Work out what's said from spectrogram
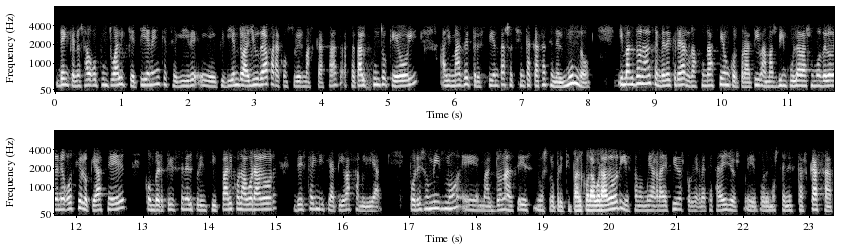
Ven que no es algo puntual y que tienen que seguir eh, pidiendo ayuda para construir más casas, hasta tal punto que hoy hay más de 380 casas en el mundo. Y McDonald's, en vez de crear una fundación corporativa más vinculada a su modelo de negocio, lo que hace es convertirse en el principal colaborador de esta iniciativa familiar. Por eso mismo, eh, McDonald's es nuestro principal colaborador y estamos muy agradecidos porque gracias a ellos eh, podemos tener estas casas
